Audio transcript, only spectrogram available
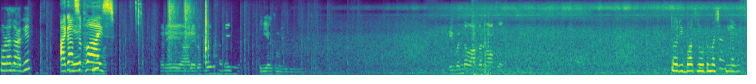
थोड़ा सा आगे। I got Yeah. supplies! अरे यार ये रुक रुक नहीं रिएक्ट मुझे दीजिए। एक बंदा वहाँ पर नॉक है सॉरी बहुत लूट मचानी है अभी।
